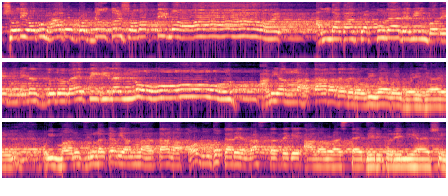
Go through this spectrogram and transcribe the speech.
শুধু অভিভাবক পর্যন্ত সমাপ্তি নয় আল্লাহ পাক রব্বুল আলামিন বলেন, মিনাজ যুলুমাতি ইলান নূর। আমি আল্লাহ তাআলা যাদের অভিভাবক হয়ে যাই, ওই মানুষগুলোকে আমি আল্লাহ তাআলা অন্ধকারের রাস্তা থেকে আলোর রাস্তায় বের করে নিয়ে আসি।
